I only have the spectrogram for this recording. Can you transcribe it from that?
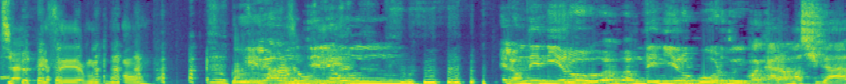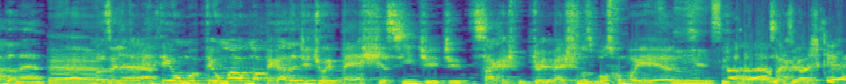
Tipo, Isso aí é muito bom. Ele é eu um, ele é um, ele é um De Niro, é um De Niro gordo e com a cara mastigada, né? É, Mas ele É. também tem, uma, tem uma, uma pegada de Joey Pesci, assim, de, de saca, tipo, Joey Pesci nos Bons Companheiros. sim, e- sim. Aham, mas eu acho que é.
